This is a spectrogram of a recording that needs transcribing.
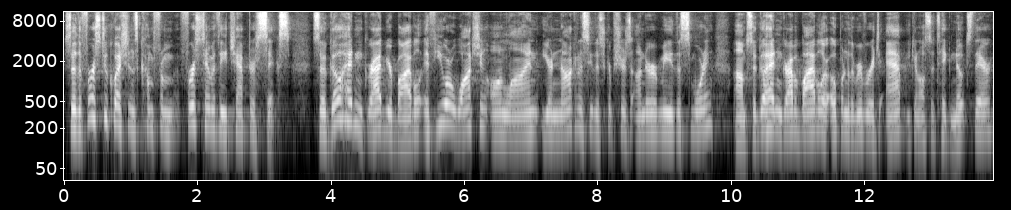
So the first two questions come from 1 Timothy chapter 6. So go ahead and grab your Bible. If you are watching online, you're not going to see the scriptures under me this morning. Um, so go ahead and grab a Bible or open to the River Ridge app. You can also take notes there.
